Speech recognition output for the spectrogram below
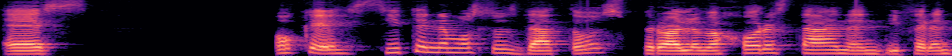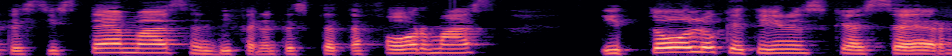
es, ok, sí tenemos los datos, pero a lo mejor están en diferentes sistemas, en diferentes plataformas, y todo lo que tienes que hacer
